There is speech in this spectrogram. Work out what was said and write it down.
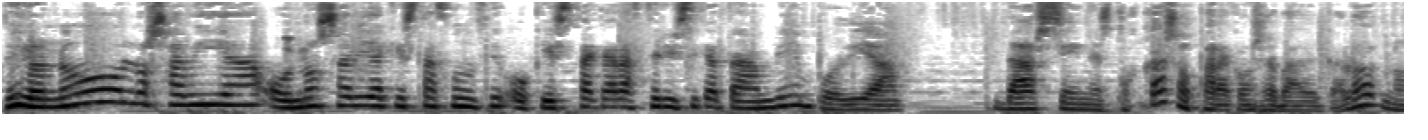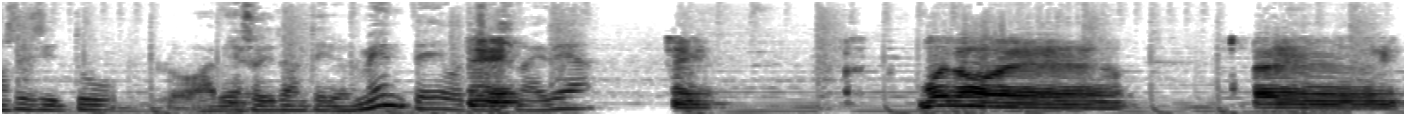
Pero no lo sabía o no sabía que esta función o que esta característica también podía darse en estos casos para conservar el calor. No sé si tú lo habías oído anteriormente o Sí. tienes una idea. Sí. Bueno, eh, eh,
